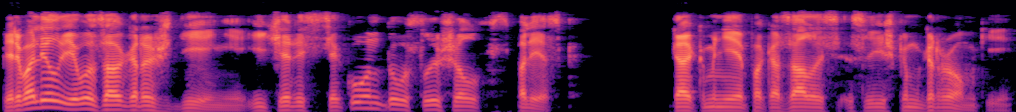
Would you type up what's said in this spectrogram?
перевалил его за ограждение и через секунду услышал всплеск. Как мне показалось, слишком громкий.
